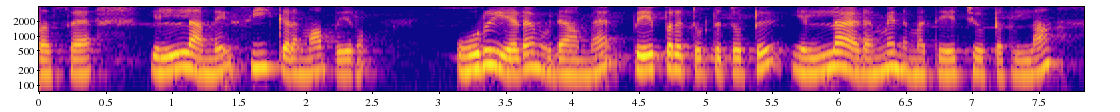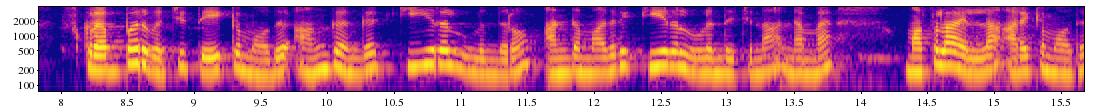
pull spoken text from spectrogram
பசை எல்லாமே சீக்கிரமாக போயிடும் ஒரு இடம் விடாமல் பேப்பரை தொட்டு தொட்டு எல்லா இடமே நம்ம தேய்ச்சி விட்டுக்கலாம். ஸ்க்ரப்பர் வச்சு தேய்க்கும் போது அங்கங்கே கீரல் உளுந்துரும். அந்த மாதிரி கீரல் உளுந்துச்சுன்னா நம்ம மசாலா எல்லாம் அரைக்கும் போது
